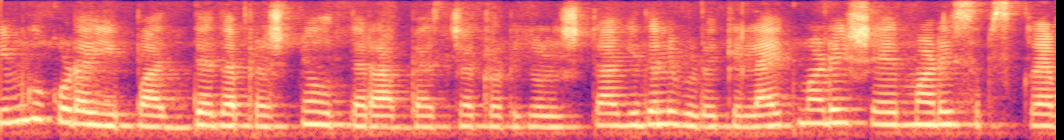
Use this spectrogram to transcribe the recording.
ನಿಮಗೂ ಕೂಡ ಈ ಪದ್ಯದ ಪ್ರಶ್ನೆ ಉತ್ತರ ಅಭ್ಯಾಸ ಚಟುವಟಿಕೆಗಳು ಇಷ್ಟ ಆಗಿದ್ದಲ್ಲಿ ವಿಡಿಯೋಕ್ಕೆ ಲೈಕ್ ಮಾಡಿ ಶೇರ್ ಮಾಡಿ ಸಬ್ಸ್ಕ್ರೈಬ್ ಮಾಡಿ.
